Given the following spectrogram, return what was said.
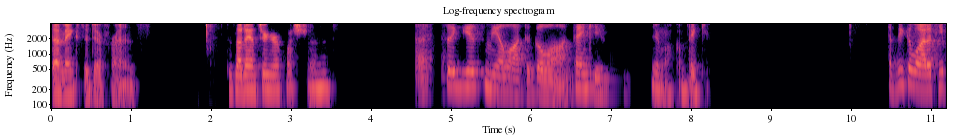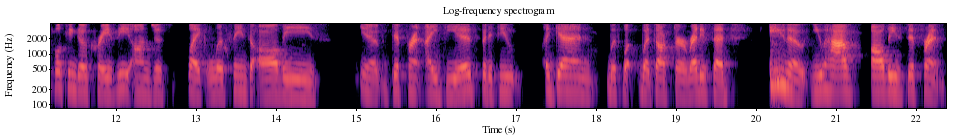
that makes a difference. Does that answer your question? Yes, it gives me a lot to go on. Thank you. You're welcome. Thank you. I think a lot of people can go crazy on just like listening to all these, you know, different ideas. But if you, again, with what, what Dr. Reddy said, you know, you have all these different,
